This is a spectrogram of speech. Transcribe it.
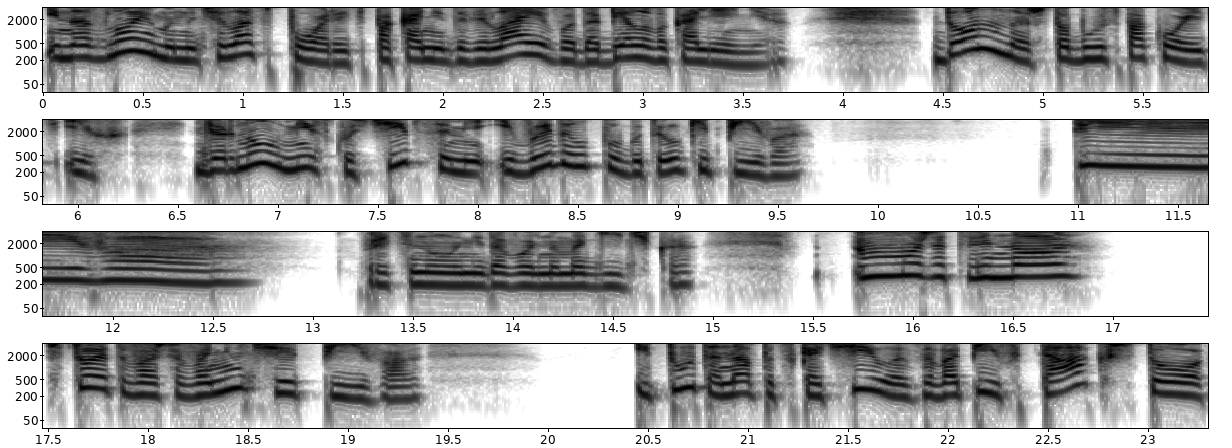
И назло ему начала спорить, пока не довела его до белого коленя. Донна, чтобы успокоить их, вернул миску с чипсами и выдал по бутылке пива. «Пиво!» — протянула недовольно магичка. «Может, вина? Что это ваше вонючее пиво?» И тут она подскочила, завопив так, что,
